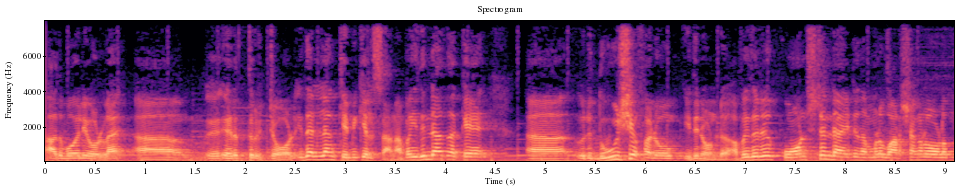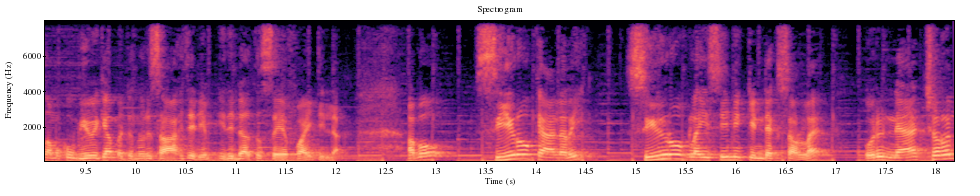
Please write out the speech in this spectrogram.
അതുപോലെയുള്ള എർത്രിറ്റോൾ ഇതെല്ലാം കെമിക്കൽസാണ് അപ്പോൾ ഇതിന്റെ അകത്തൊക്കെ ഒരു ദൂഷ്യഫലവും ഇതിനുണ്ട്. അപ്പോൾ ഇതൊരു കോൺസ്റ്റന്റ് ആയിട്ട് നമ്മൾ വർഷങ്ങളോളം നമുക്ക് ഉപയോഗിക്കാൻ പറ്റുന്ന ഒരു സാഹചര്യം ഇതിന്റെ അകത്ത് സേഫ് ആയിട്ടില്ല. അപ്പോൾ zero calorie zero glycemic index ഉള്ള ഒരു നാച്ചുറൽ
